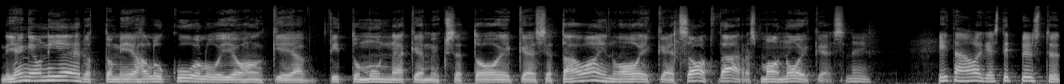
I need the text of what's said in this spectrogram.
niin jengi on niin ehdottomia ja haluaa kuulua johonkin ja vittu mun näkemykset on oikeas ja tää on ainoa oikea, että sä oot väärässä, mä oon oikeas. Niin. Pitää oikeasti pystyä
